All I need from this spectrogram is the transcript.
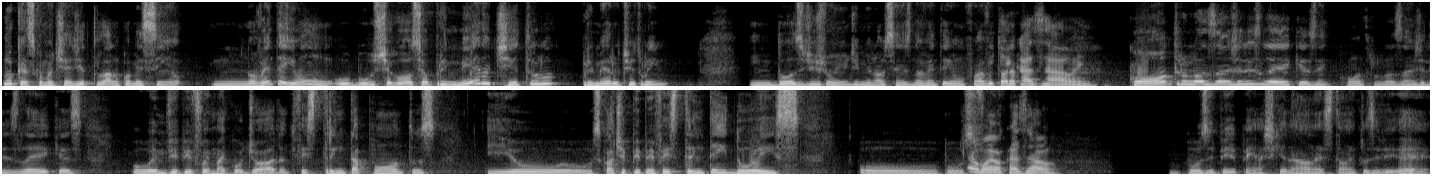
Lucas, como eu tinha dito lá no comecinho, em 91 o Bulls chegou ao seu primeiro título, primeiro título em em 12 de junho de 1991. Foi uma vitória. Que casal, hein? Contra o Los Angeles Lakers, hein? Contra o Los Angeles Lakers. O MVP foi Michael Jordan, que fez 30 pontos. E o Scott Pippen fez 32. O Bulls é o maior foi... casal? Bulls e Pippen? Acho que não, né? Eles estão, inclusive. É,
